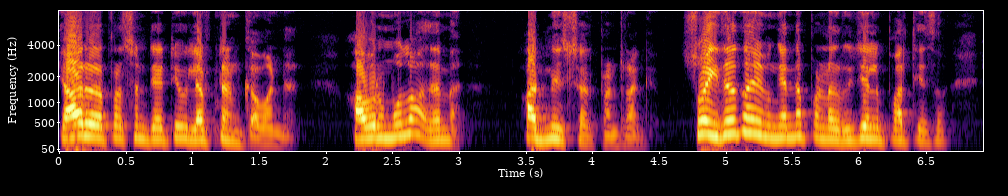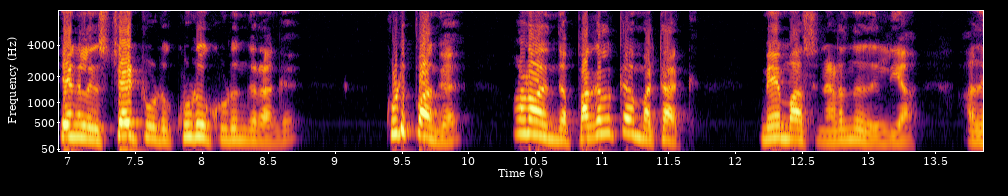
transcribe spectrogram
யார் ரெப்ரசன்டேட்டிவ் லெஃப்டினன்ட் கவர்னர் அவர் மூலம் அதை அட்மினிஸ்டர் பண்ணுறாங்க ஸோ இதை தான் இவங்க என்ன பண்ண ரிஜினல் பார்ட்டிஸ் எங்களுக்கு ஸ்டேட்வுட் கொடு கொடுங்குறாங்க. கொடுப்பாங்க. ஆனால் இந்த பகல்காம் அட்டாக் மே மாதம் நடந்தது இல்லையா? அது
